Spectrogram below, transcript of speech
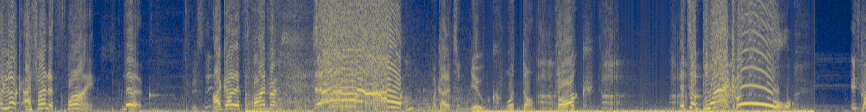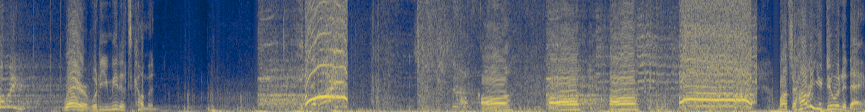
Oh, look, I found a spine. Look, I got a spine right. Ah! Oh my god, it's a nuke. What the fuck? Uh, uh, It's a black hole! it's coming! Where? What do you mean it's coming? Uh, uh, uh, uh! Monster, how are you doing today?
